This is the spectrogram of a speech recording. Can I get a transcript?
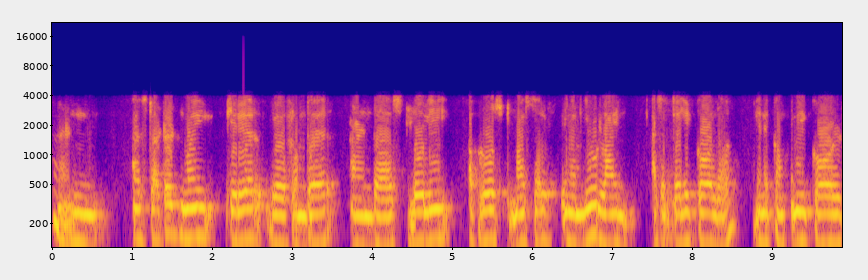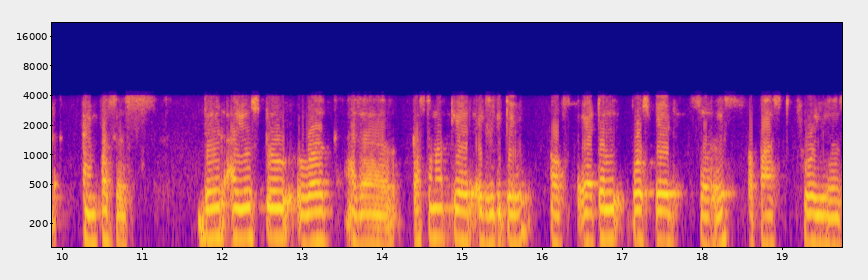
And i started my career from there and uh, slowly approached myself in a new line as a telecaller in a company called Mphasis. There I used to work as a customer care executive of Airtel postpaid service for past four years.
